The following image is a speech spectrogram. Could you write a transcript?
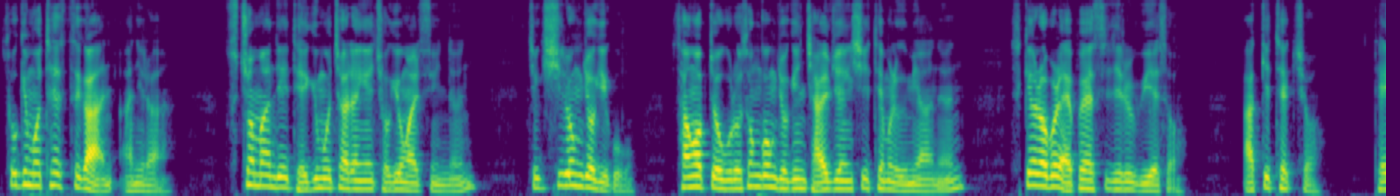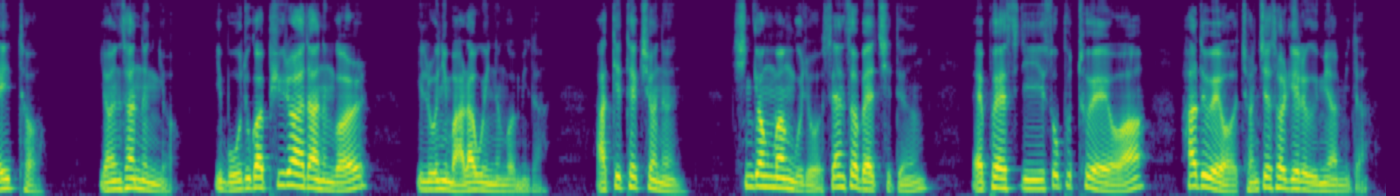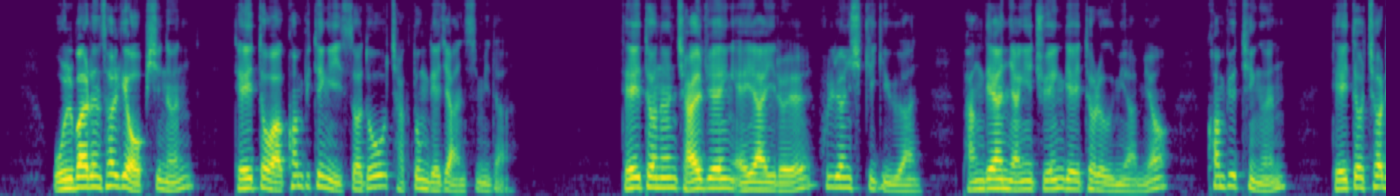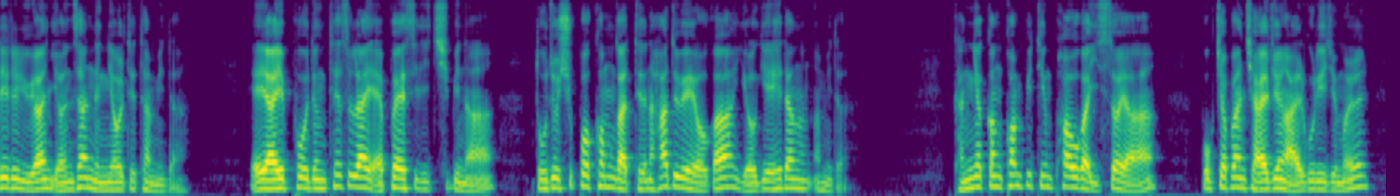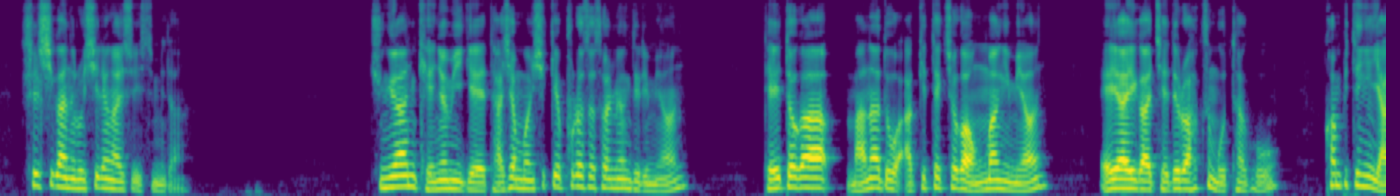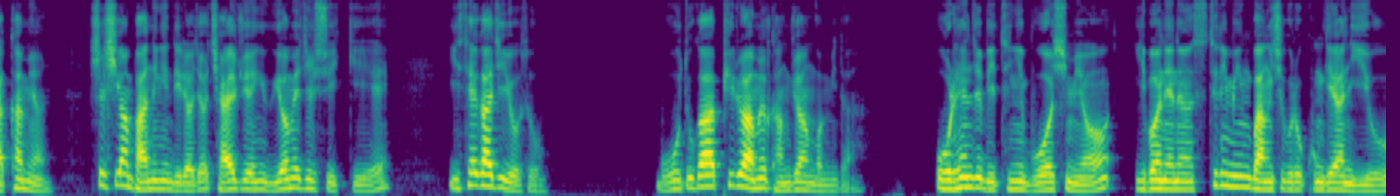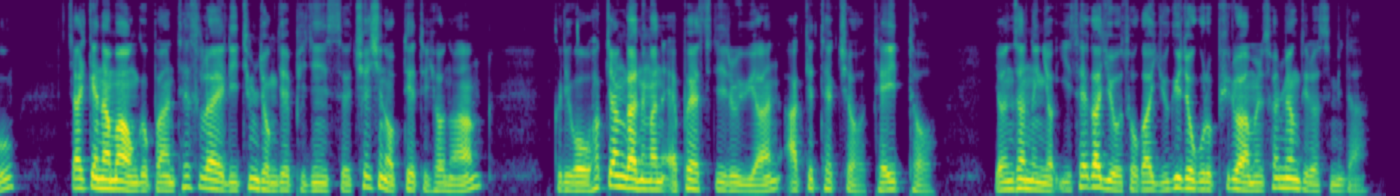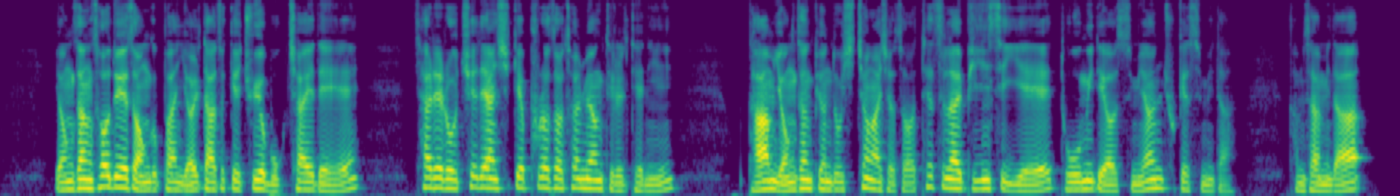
소규모 테스트가 안- 아니라 수천만 대의 대규모 차량에 적용할 수 있는 즉 실용적이고 상업적으로 성공적인 자율주행 시스템을 의미하는 스케일러블 FSD를 위해서 아키텍처, 데이터, 연산 능력 이 모두가 필요하다는 걸 일론이 말하고 있는 겁니다. 아키텍처는 신경망 구조, 센서 배치 등 FSD 소프트웨어와 하드웨어 전체 설계를 의미합니다. 올바른 설계 없이는 데이터와 컴퓨팅이 있어도 작동되지 않습니다. 데이터는 자율주행 AI를 훈련시키기 위한 방대한 양의 주행 데이터를 의미하며 컴퓨팅은 데이터 처리를 위한 연산 능력을 뜻합니다. AI4 등 테슬라의 FSD 칩이나 도조 슈퍼컴 같은 하드웨어가 여기에 해당합니다. 강력한 컴퓨팅 파워가 있어야 복잡한 자율주행 알고리즘을 실시간으로 실행할 수 있습니다. 중요한 개념이기에 다시 한번 쉽게 풀어서 설명드리면 데이터가 많아도 아키텍처가 엉망이면 AI가 제대로 학습 못하고 컴퓨팅이 약하면 실시간 반응이 느려져 자율주행이 위험해질 수 있기에 이 세 가지 요소 모두가 필요함을 강조한 겁니다. 올핸즈 미팅이 무엇이며 이번에는 스트리밍 방식으로 공개한 이유, 짧게나마 언급한 테슬라의 리튬 정제 비즈니스 최신 업데이트 현황, 그리고 확장 가능한 FSD를 위한 아키텍처, 데이터, 연산 능력 이 세 가지 요소가 유기적으로 필요함을 설명드렸습니다. 영상 서두에서 언급한 15개 주요 목차에 대해 차례로 최대한 쉽게 풀어서 설명드릴 테니 다음 영상편도 시청하셔서 테슬라의 비즈니스 이해에 도움이 되었으면 좋겠습니다. 감사합니다.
